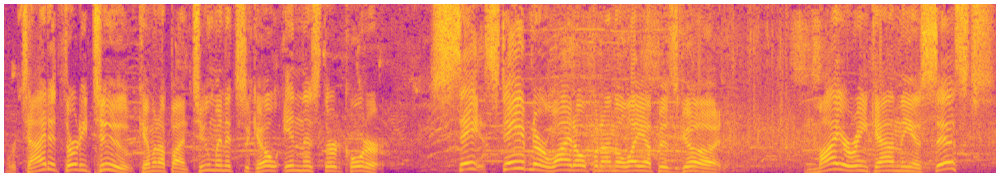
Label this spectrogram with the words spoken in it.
We're tied at 32, coming up on two minutes to go in this third quarter. Stabner wide open on the layup is good. Meyerink on the assist.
